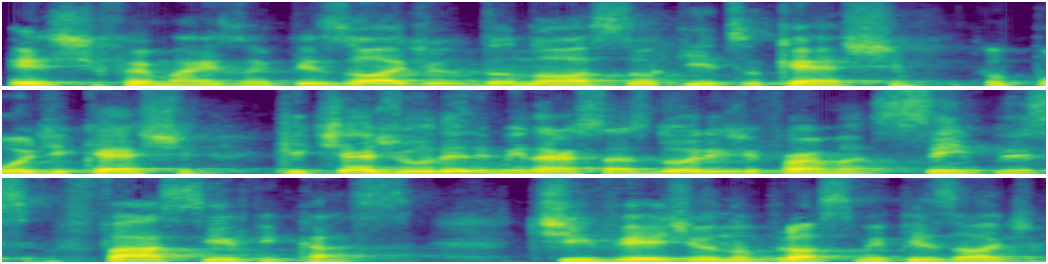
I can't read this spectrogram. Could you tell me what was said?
Este foi mais um episódio do nosso OkitsuCast, o podcast que te ajuda a eliminar suas dores de forma simples, fácil e eficaz. Te vejo no próximo episódio.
